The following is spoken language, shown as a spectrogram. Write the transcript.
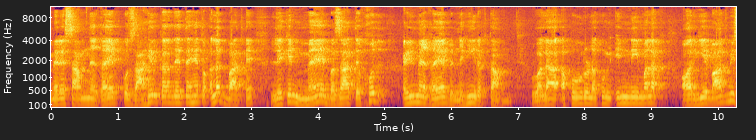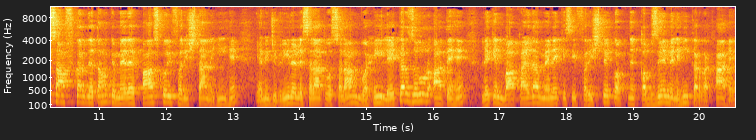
میرے سامنے غیب کو ظاہر کر دیتے ہیں، تو الگ بات ہے، لیکن میں بذات خود علم غیب نہیں رکھتا ہوں۔ ولا اقور لکم انی ملک اور یہ بات بھی صاف کر دیتا ہوں کہ میرے پاس کوئی فرشتہ نہیں ہے۔ یعنی جبریل علیہ السلاۃ والسلام وہی لے کر ضرور آتے ہیں، لیکن باقاعدہ میں نے کسی فرشتے کو اپنے قبضے میں نہیں کر رکھا ہے۔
